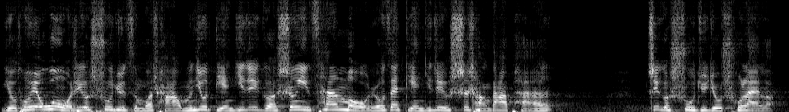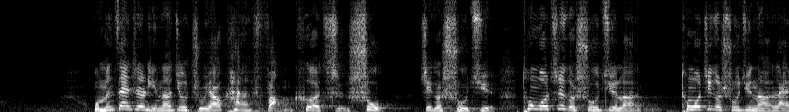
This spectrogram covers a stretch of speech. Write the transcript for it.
有同学问我这个数据怎么查，我们就点击这个生意参谋，然后再点击这个市场大盘，这个数据就出来了。我们在这里呢，就主要看访客指数这个数据。通过这个数据了，通过这个数据呢，来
